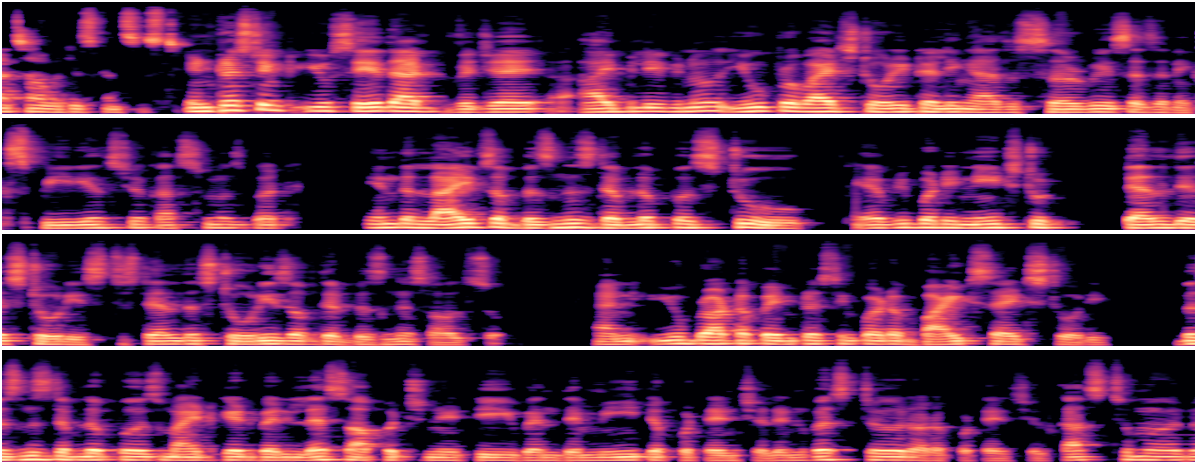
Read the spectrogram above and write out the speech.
That's how it is consistent. Interesting you say that, Vijay. I believe you know you provide storytelling as a service, as an experience to your customers, but in the lives of business developers too, everybody needs to tell their stories, to tell the stories of their business also. And you brought up an interesting point of bite-sized story business developers might get very less opportunity when they meet a potential investor or a potential customer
